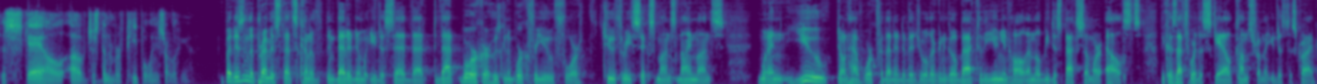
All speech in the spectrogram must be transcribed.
the scale of just the number of people when you start looking at it. But isn't the premise that's kind of embedded in what you just said that that worker who's going to work for you for two, three, six months, nine months, when you don't have work for that individual, they're going to go back to the union hall and they'll be dispatched somewhere else because that's where the scale comes from that you just described.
